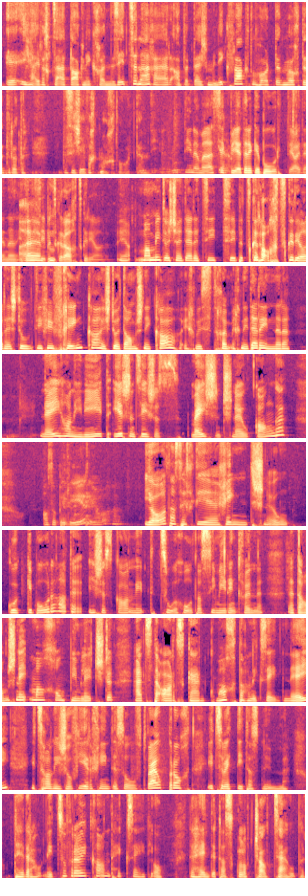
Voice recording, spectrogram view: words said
Äh, ich konnte einfach zehn Tage nicht sitzen nachher, aber da ist mir nicht gefragt worden, möchtet ihr oder das ist einfach gemacht worden. Routinemässig genau. bei jeder Geburt, ja, in den, in den ähm, 70er, 80er Jahren. Ja. Mami, du hast ja in dieser Zeit, 70er, 80er Jahren, hast du die fünf Kinder gehabt, hast du einen Dammschnitt gehabt? Ich wüsste, könnte mich nicht erinnern. Nein, habe ich nicht. Erstens ist es meistens schnell gegangen. Also bei dir, ja? Ja, dass ich die Kinder schnell gut geboren habe, ist es gar nicht dazu gekommen, dass sie mir einen Dammschnitt machen können. Und beim letzten hat es der Arzt gerne gemacht. Da habe ich gesagt, nein, jetzt habe ich schon vier Kinder so auf die Welt gebracht, jetzt will ich das nicht mehr. Und dann hat er halt nicht so Freude gehabt und hat gesagt, ja, dann habt ihr das Glotsch halt selber.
